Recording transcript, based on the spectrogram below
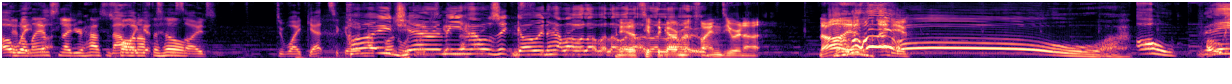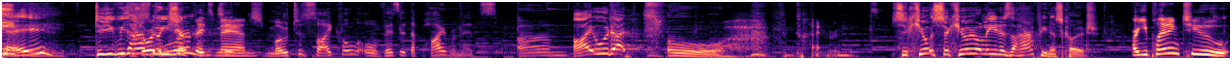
Oh and wait. a landslide. Your house is now falling I off get the to hill. decide. Do I get to go? and have Hi, fun, or do I Jeremy. How's it going? Hello, hello, hello. Yeah, let's see if the government hello. finds you or not. No, they didn't find you. Oh. Oh, baby. Okay. Dude, you, have, to the you shouldn't. man. Motorcycle or visit the pyramids? Um. I would. Act, oh. Pirates. Secure, secure your lead as the happiness coach. Are you planning to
